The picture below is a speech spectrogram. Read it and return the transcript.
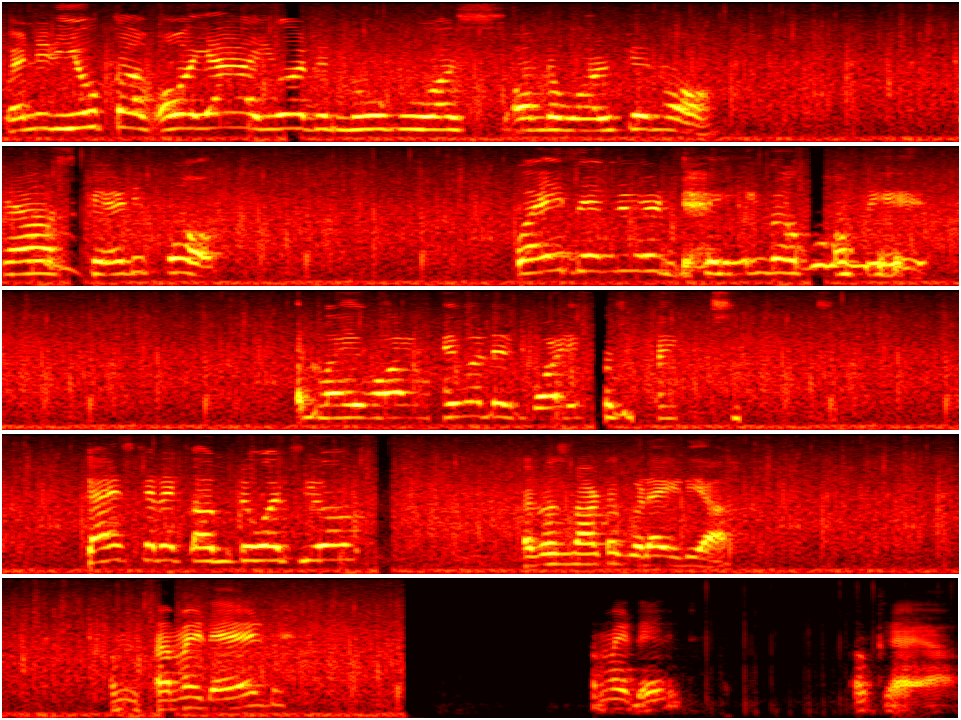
When did you come? Oh yeah, you are the noob who was on the volcano. Yeah, scaredy pop. Why is everyone dying of me? And why was his body was going Guys, can I come towards you? That was not a good idea. Um, am I dead? Am I dead? Okay, yeah.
